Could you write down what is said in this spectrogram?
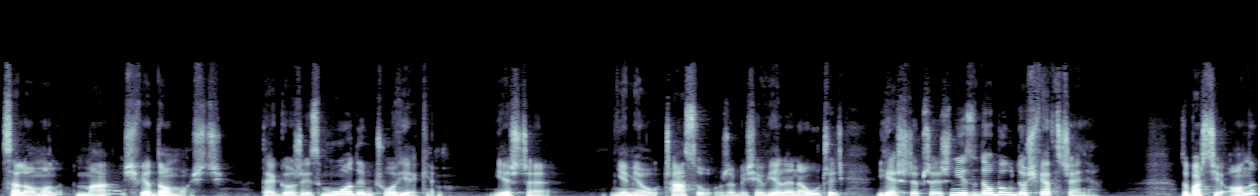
Salomon ma świadomość tego, że jest młodym człowiekiem. Jeszcze nie miał czasu, żeby się wiele nauczyć, jeszcze przecież nie zdobył doświadczenia. Zobaczcie, on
